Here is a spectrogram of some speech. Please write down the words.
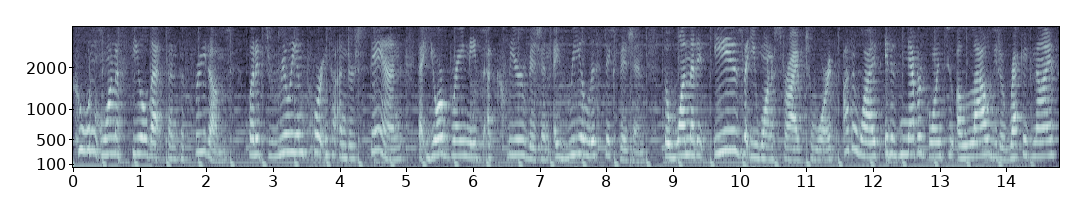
who wouldn't want to feel that sense of freedom? But it's really important to understand that your brain needs a clear vision, a realistic vision, the one that it is that you want to strive towards. Otherwise, it is never going to allow you to recognize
